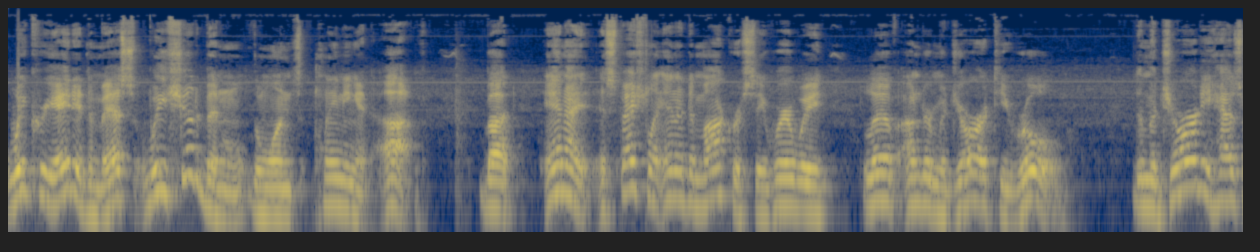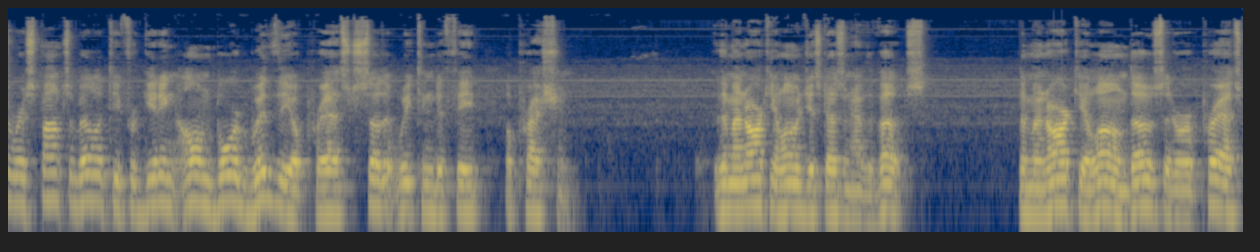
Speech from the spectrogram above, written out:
we created the mess. We should have been the ones cleaning it up. But in a, especially in a democracy where we live under majority rule, the majority has a responsibility for getting on board with the oppressed so that we can defeat oppression. The minority alone just doesn't have the votes. The minority alone, those that are oppressed,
